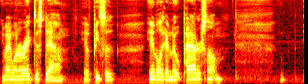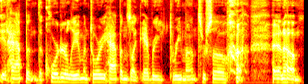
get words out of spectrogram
you might want to write this down. You have a piece of you have like a notepad or something it happened the quarterly inventory happens like every three months or so. And um,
